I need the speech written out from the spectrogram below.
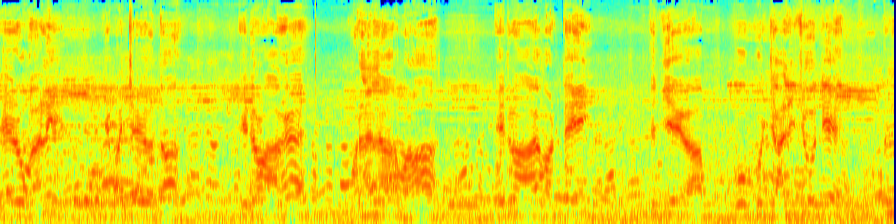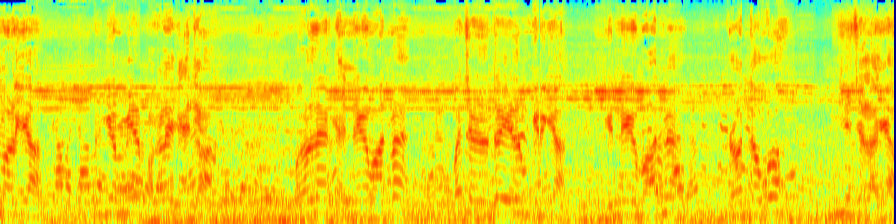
ये रुका नहीं ये बच्चा जो था एकदम आ गए बढ़ने लगा बढ़ा एकदम आगे बढ़ते ही ये आप वो कोई जाली जो होती है उसमें मर गया। उसकी अम्मी ने पकड़े खींचा पकड़ने खींचने के बाद में बच्चा जो था एकदम गिर गया। गिरने के बाद में रोता हुआ नीचे चला गया।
